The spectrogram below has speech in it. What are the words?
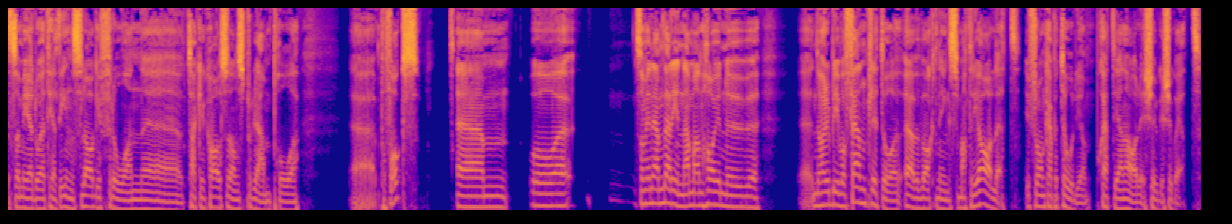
som är då ett helt inslag från Tucker Carlsons program på, på Fox. Ehm, och som vi nämnde här innan, man har ju nu Eh, nu har det blivit offentligt då, övervakningsmaterialet ifrån Kapitolium 6 januari 2021.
